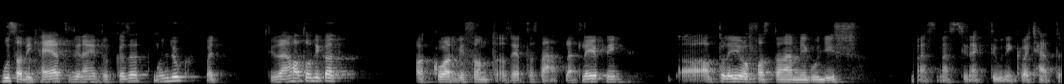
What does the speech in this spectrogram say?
20. helyet az irányítók között, mondjuk, vagy 16 akkor viszont azért azt át lehet lépni. A playoff azt talán még úgyis messzinek tűnik, vagy hát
